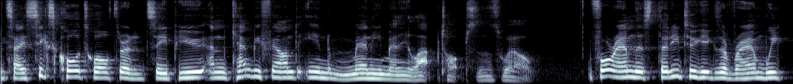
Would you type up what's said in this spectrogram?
It's a 6 core 12 threaded CPU and can be found in many, many laptops as well. For RAM, there's 32 gigs of RAM. We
